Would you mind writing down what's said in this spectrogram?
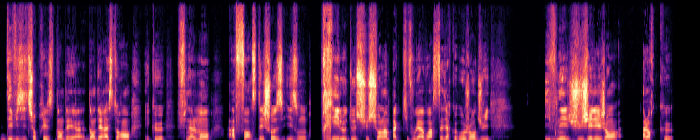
des visites surprises dans des, euh, dans des restaurants et que finalement, à force des choses, ils ont pris le dessus sur l'impact qu'ils voulaient avoir. C'est-à-dire qu'aujourd'hui, ils venaient juger les gens alors que,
